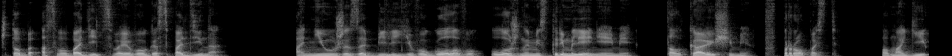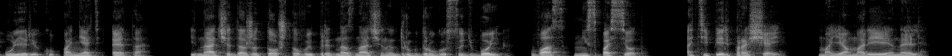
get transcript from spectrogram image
чтобы освободить своего господина. Они уже забили его голову ложными стремлениями, толкающими в пропасть. Помоги Ульрику понять это, иначе даже то, что вы предназначены друг другу судьбой, вас не спасет. А теперь прощай, моя Мария Энель.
